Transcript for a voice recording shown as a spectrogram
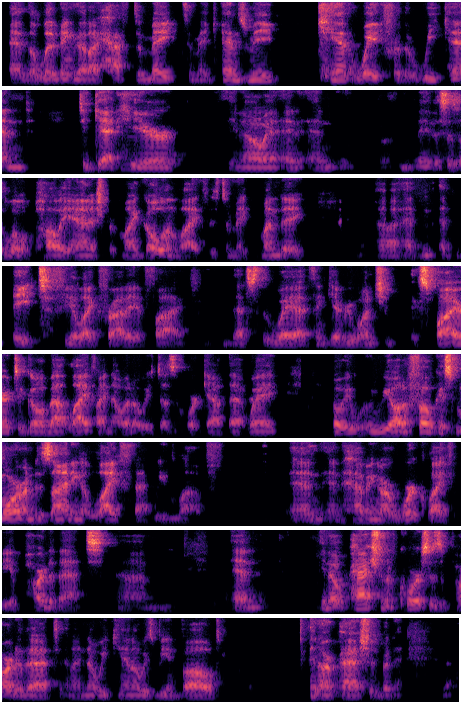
and the living that I have to make to make ends meet. Can't wait for the weekend to get here, you know, and and maybe this is a little Pollyannish, but my goal in life is to make Monday uh, at, at eight feel like Friday at five. That's the way I think everyone should aspire to go about life. I know it always doesn't work out that way, but we, we ought to focus more on designing a life that we love and, and having our work life be a part of that. Um, and, you know, passion, of course, is a part of that. And I know we can't always be involved in our passion, but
